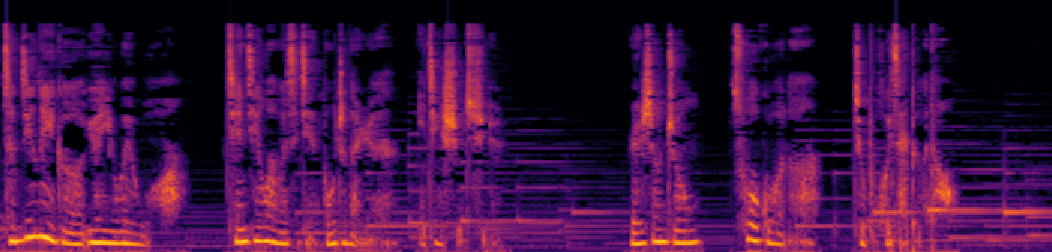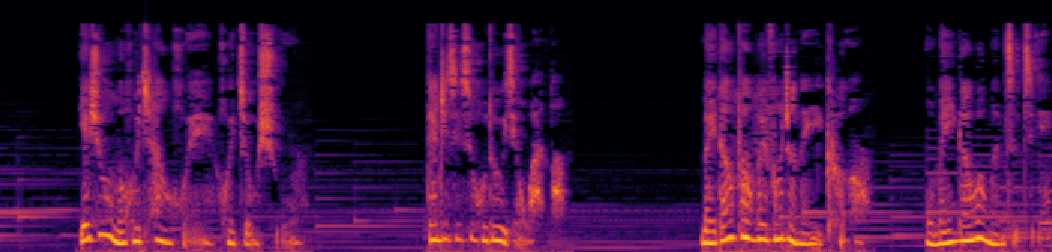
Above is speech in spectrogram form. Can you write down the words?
曾经那个愿意为我千千万万次捡风筝的人，已经逝去。人生中错过了，就不会再得到。也许我们会忏悔，会救赎，但这些似乎都已经晚了。每当放飞风筝那一刻，我们应该问问自己：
